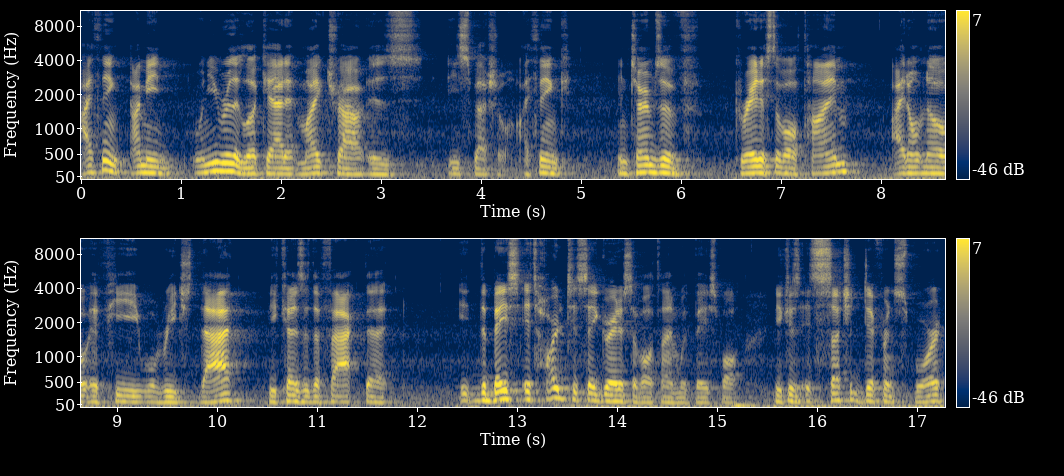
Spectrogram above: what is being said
I think, I mean, when you really look at it, Mike Trout is, he's special. I think in terms of greatest of all time, I don't know if he will reach that because of the fact that it, the base, it's hard to say greatest of all time with baseball because it's such a different sport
